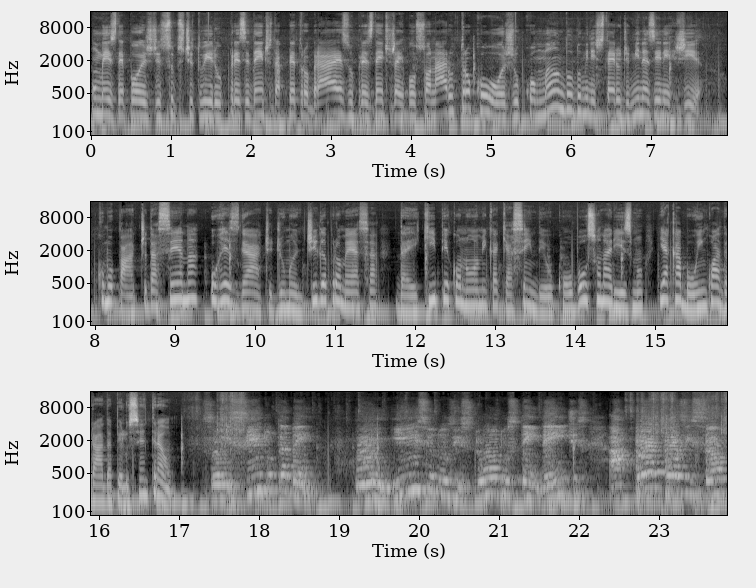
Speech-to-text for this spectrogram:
Um mês depois de substituir o presidente da Petrobras, o presidente Jair Bolsonaro trocou hoje o comando do Ministério de Minas e Energia. Como parte da cena, o resgate de uma antiga promessa da equipe econômica que ascendeu com o bolsonarismo e acabou enquadrada pelo Centrão. Solicito também o início dos estudos tendentes à proposição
